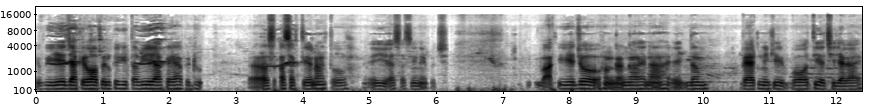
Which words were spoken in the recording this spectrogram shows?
क्योंकि ये जाके वहाँ पे रुकेगी, तभी ये आके यहाँ पे आ सकती है ना तो यही ऐसा सीन है कुछ। बाकी ये जो गंगा है ना, एकदम बैठने की बहुत ही अच्छी जगह है।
